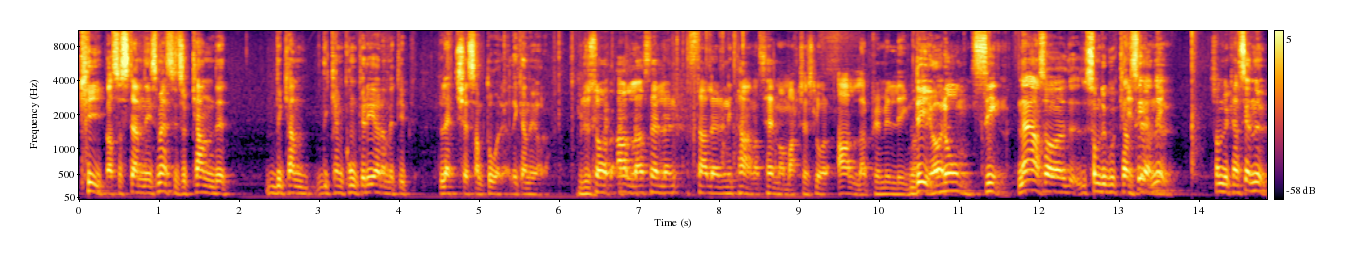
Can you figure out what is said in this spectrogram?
typ... Alltså stämningsmässigt så kan det... Det kan, det kan konkurrera med typ Lecce Sampdoria, det kan det göra. Men du sa att alla Salern- Salernitanas hemmamatcher slår alla Premier Det League-matcher gör det. någonsin. Nej, alltså som du kan se nu. Som du kan se nu,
